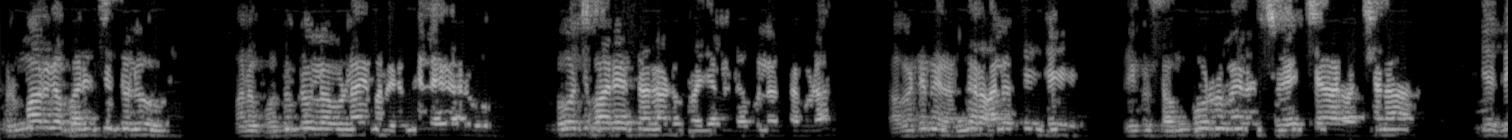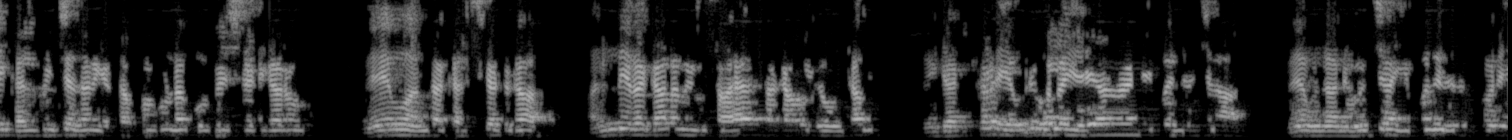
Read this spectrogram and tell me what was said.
దుర్మార్గ పరిస్థితులు మన పొద్దుటూరులో ఉన్నాయి. మన ఎమ్మెల్యే గారు రోజు పారేస్తున్నారు ప్రజల డబ్బులంతా కూడా. కాబట్టి మీరు అందరూ ఆలోచించి మీకు సంపూర్ణమైన స్వేచ్ఛ రక్షణ ఇవన్నీ కల్పించేదానికి తప్పకుండా భూపేష్ రెడ్డి గారు మేము అంతా కలిసికట్టుగా అన్ని రకాల మీకు సహాయ సహకారాలుగా ఉంటాం. మీకు ఎక్కడ ఎవరి వల్ల ఏ ఇబ్బంది వచ్చినా మేము దాన్ని వచ్చి ఆ ఇబ్బంది ఎదుర్కొని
